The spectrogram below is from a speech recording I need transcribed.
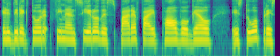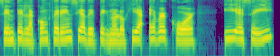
El director financiero de Spotify, Paul Vogel, estuvo presente en la conferencia de tecnología Evercore ESI.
